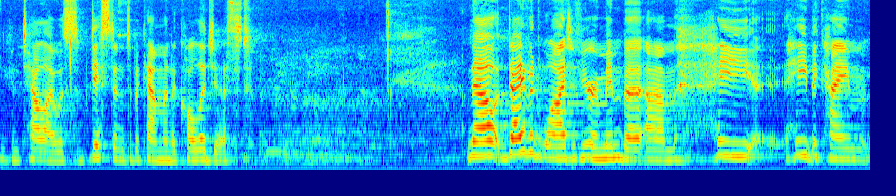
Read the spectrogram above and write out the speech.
You can tell I was destined to become an ecologist. Now, David Whyte, if you remember, um, he, he became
